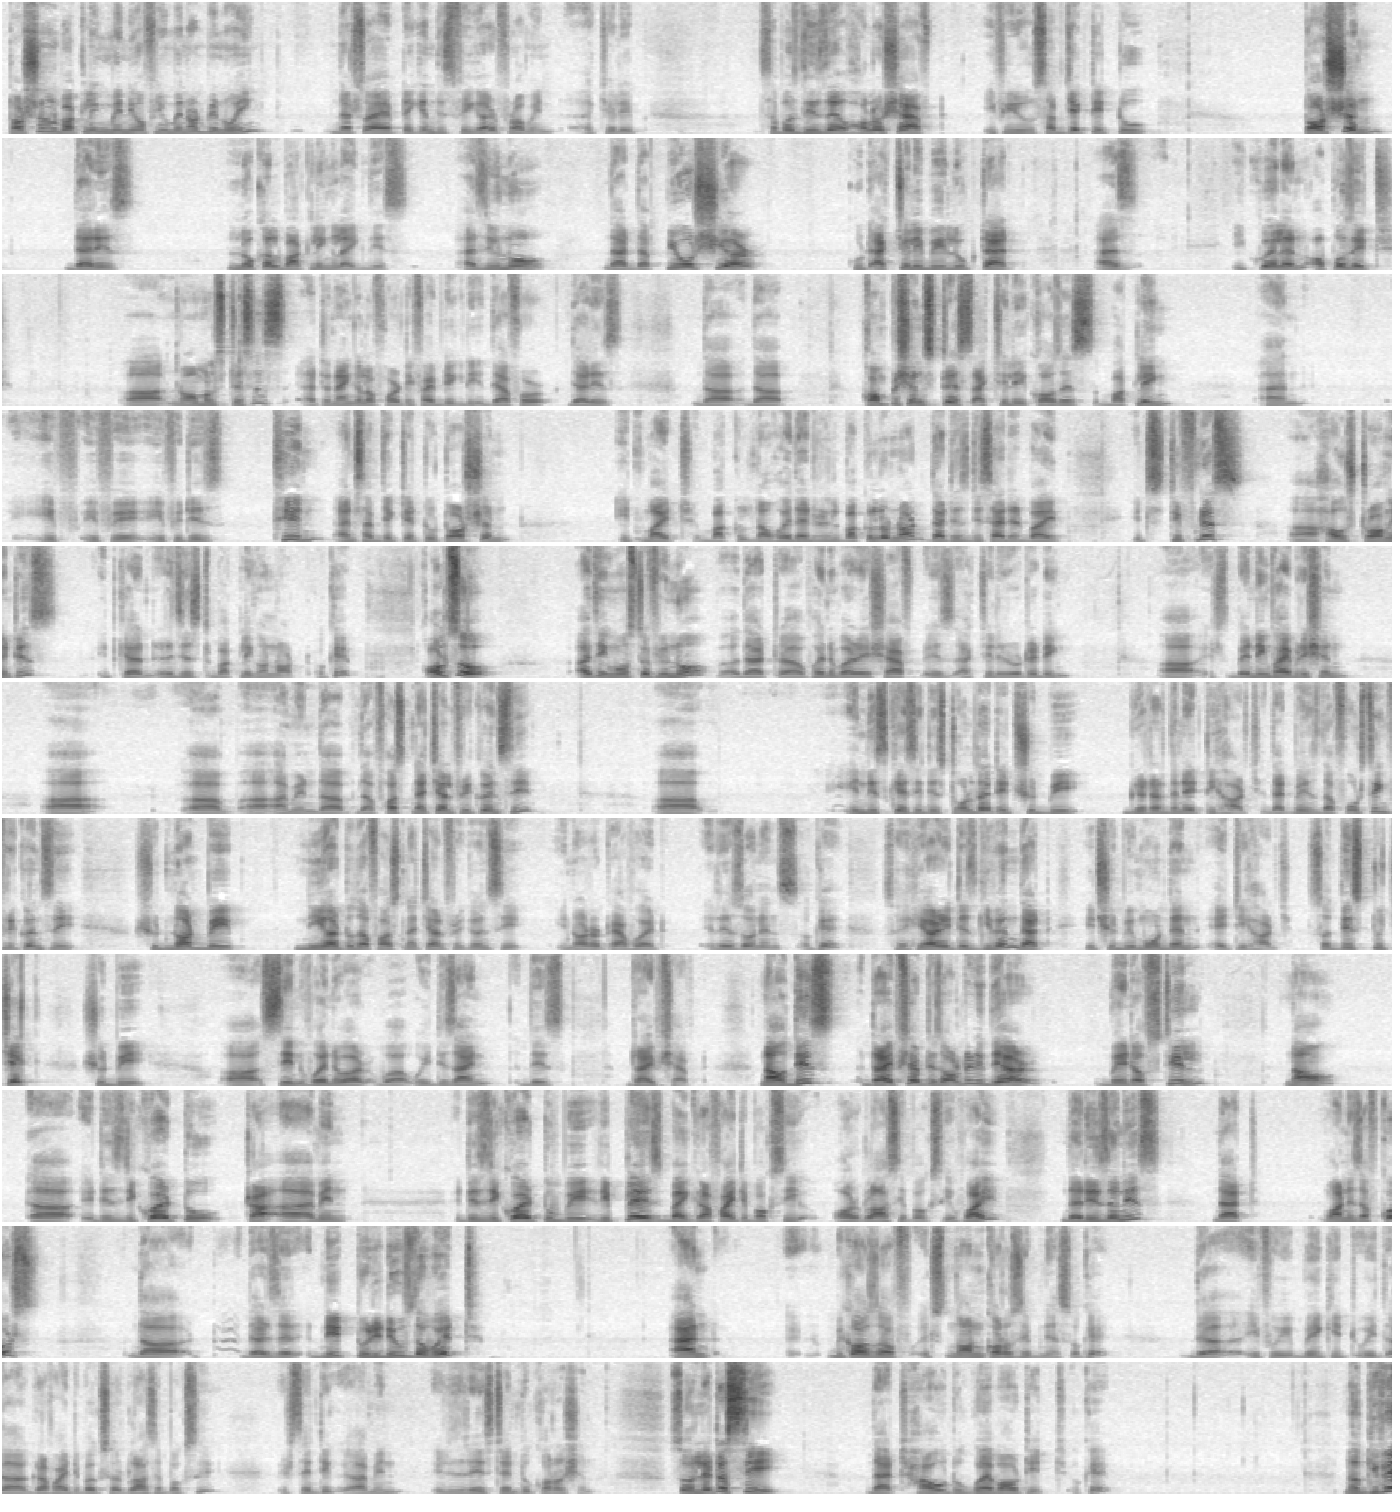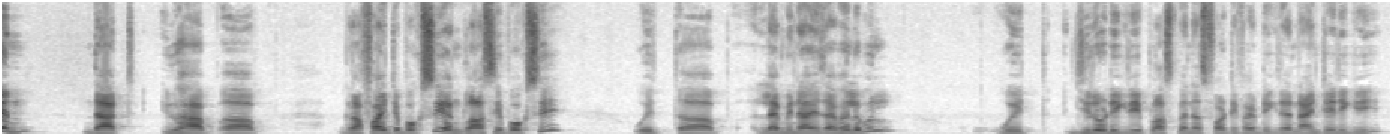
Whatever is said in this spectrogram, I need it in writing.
torsional buckling many of you may not be knowing. That is why I have taken this figure from in actually suppose this is a hollow shaft. If you subject it to torsion there is local buckling like this. As you know that the pure shear could actually be looked at as equal and opposite uh, normal stresses at an angle of 45 degree. Therefore, there is the, the compression stress actually causes buckling. And if, if, if it is thin and subjected to torsion it might buckle. Now, whether it will buckle or not that is decided by its stiffness, uh, how strong it is, it can resist buckling or not. Okay. Also, I think most of you know uh, that uh, whenever a shaft is actually rotating, uh, its bending vibration uh, uh, I mean the, the first natural frequency in this case it is told that it should be greater than 80 hertz that means the forcing frequency should not be near to the first natural frequency in order to avoid resonance. Okay. So, here it is given that it should be more than 80 hertz. So, this to check should be uh, seen whenever uh, we design this drive shaft. Now, this drive shaft is already there made of steel. Now, uh, it is required to I mean it is required to be replaced by graphite epoxy or glass epoxy. Why? The reason is that one is of course, the there is a need to reduce the weight and because of its non corrosiveness. Okay. The if we make it with uh, graphite epoxy or glass epoxy it is I mean it is resistant to corrosion. So, let us see that how to go about it. Okay. Now, given that you have uh, graphite epoxy and glass epoxy with uh, lamina is available with 0 degree plus minus 45 degree and 90 degree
